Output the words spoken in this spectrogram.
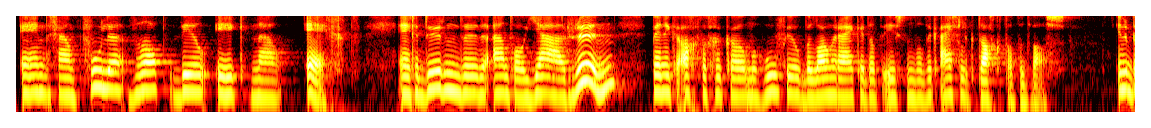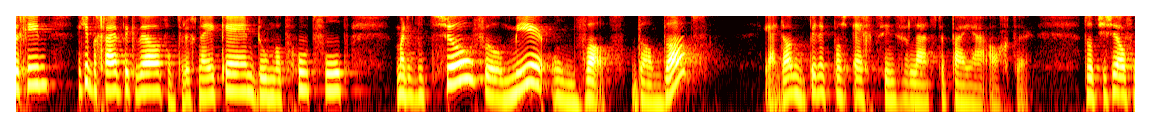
En gaan voelen, wat wil ik nou echt? En gedurende de aantal jaren ben ik erachter gekomen hoeveel belangrijker dat is dan dat ik eigenlijk dacht dat het was. In het begin, weet je, begrijp ik wel, van terug naar je kern, doen wat goed voelt. Maar dat het zoveel meer omvat dan dat, ja, dan ben ik pas echt sinds de laatste paar jaar achter. Dat jezelf 100%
